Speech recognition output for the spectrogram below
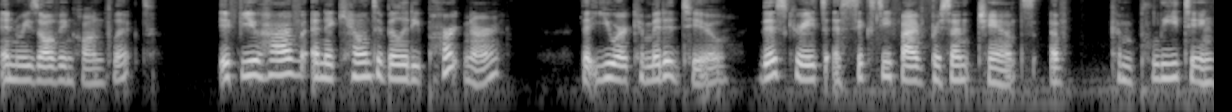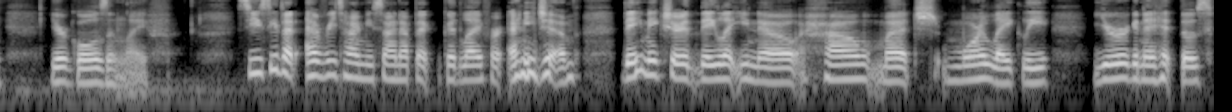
and resolving conflict. If you have an accountability partner that you are committed to, this creates a 65% chance of completing your goals in life. So you see that every time you sign up at Good Life or any gym, they make sure they let you know how much more likely you're going to hit those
